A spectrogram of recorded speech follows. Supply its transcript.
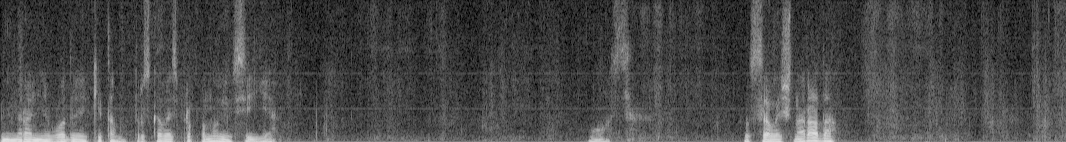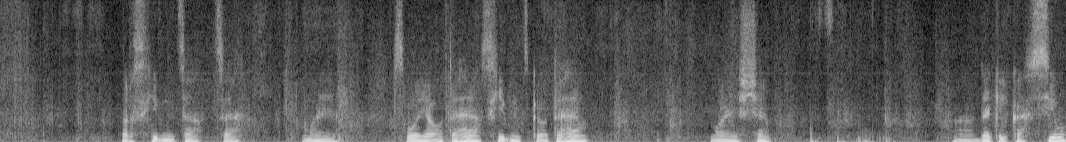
мінеральні води, які там трускавець пропонує, всі є. Ось. Тут селищна рада. Тепер східниця це має своє ОТГ, східницьке ОТГ. Має ще е, декілька сіл.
